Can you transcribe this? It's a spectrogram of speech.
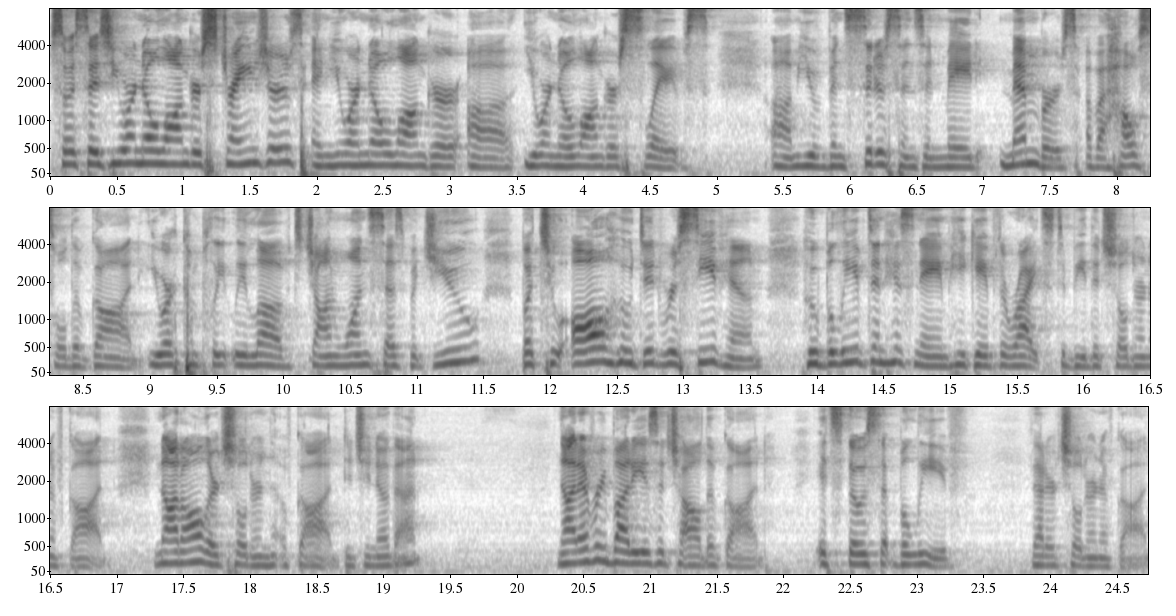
So it says, "You are no longer strangers, and you are no longer uh, you are no longer slaves." Um, you have been citizens and made members of a household of God. You are completely loved. John 1 says, But you, but to all who did receive him, who believed in his name, he gave the rights to be the children of God. Not all are children of God. Did you know that? Not everybody is a child of God, it's those that believe that are children of God.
